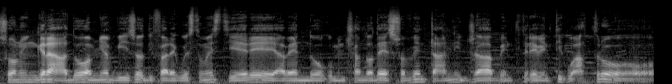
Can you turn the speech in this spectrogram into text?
sono in grado, a mio avviso, di fare questo mestiere avendo cominciando adesso a 20 anni, già a 23-24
